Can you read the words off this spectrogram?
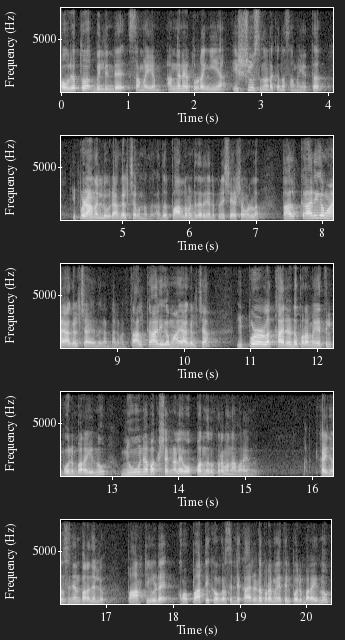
പൗരത്വ ബില്ലിന്റെ സമയം അങ്ങനെ തുടങ്ങിയ ഇഷ്യൂസ് നടക്കുന്ന സമയത്ത് ഇപ്പോഴാണല്ലോ ഒരു അകൽച്ച വന്നത്. അത് പാർലമെന്റ് തെരഞ്ഞെടുപ്പിന് ശേഷമുള്ള താൽക്കാലികമായ അകൽച്ച എന്ന് കണ്ടാൽ മതി. താൽക്കാലികമായ അകൽച്ച ഇപ്പോഴുള്ള കരട് പ്രമേയത്തിൽ പോലും പറയുന്നു ന്യൂനപക്ഷങ്ങളെ ഒപ്പം നിർത്തണമെന്നാണ് പറയുന്നത്. കഴിഞ്ഞ ദിവസം ഞാൻ പറഞ്ഞല്ലോ പാർട്ടിയുടെ പാർട്ടി കോൺഗ്രസിന്റെ കരട് പ്രമേയത്തിൽ പോലും പറയുന്നു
